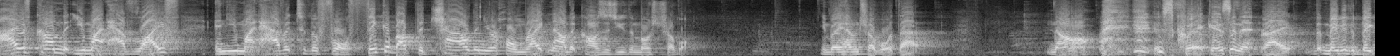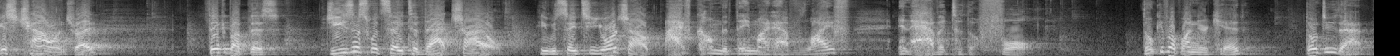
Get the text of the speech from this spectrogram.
I have come that you might have life and you might have it to the full. Think about the child in your home right now that causes you the most trouble. Anybody having trouble with that? No, it's quick, isn't it, right? Maybe the biggest challenge, right? Think about this. Jesus would say to that child, he would say to your child, I've come that they might have life and have it to the full. Don't give up on your kid. Don't do that.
